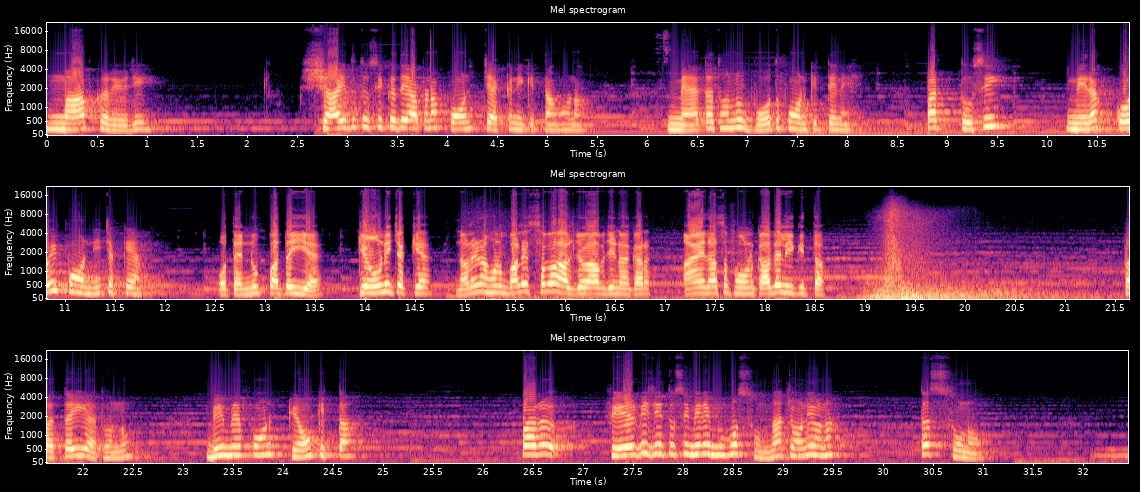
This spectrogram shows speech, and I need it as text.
ਮਾਫ ਕਰਿਓ ਜੀ। ਸ਼ਾਇਦ ਤੁਸੀਂ ਕਦੇ ਆਪਣਾ ਫੋਨ ਚੈੱਕ ਨਹੀਂ ਕੀਤਾ ਹੋਣਾ। ਮੈਂ ਤਾਂ ਤੁਹਾਨੂੰ ਬਹੁਤ ਫੋਨ ਕੀਤੇ ਨੇ। ਪਰ ਤੁਸੀਂ ਮੇਰਾ ਕੋਈ ਫੋਨ ਨਹੀਂ ਚੱਕਿਆ। ਉਹ ਤੈਨੂੰ ਪਤਾ ਹੀ ਐ ਕਿਉਂ ਨਹੀਂ ਚੱਕਿਆ? ਨਾਲੇ ਨਾ ਹੁਣ ਬਾਲੇ ਸਵਾਲ ਜਵਾਬ ਜੇ ਨਾ ਕਰ ਐਂ ਦੱਸ ਫੋਨ ਕਾਦੇ ਲਈ ਕੀਤਾ? ਪਤਾ ਹੀ ਆ ਤੁਹਾਨੂੰ। ਵੀ ਮੈਂ ਫੋਨ ਕਿਉਂ ਕੀਤਾ? ਪਰ ਫੇਰ ਵੀ ਜੇ ਤੁਸੀਂ ਮੇਰੇ ਮੂੰਹੋਂ ਸੁਣਨਾ ਚਾਹੁੰਦੇ ਹੋ ਨਾ, ਤਾਂ ਸੁਣੋ।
